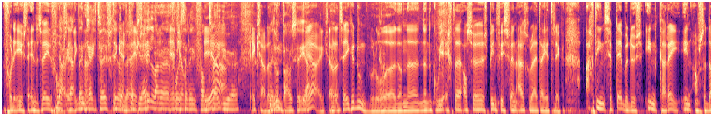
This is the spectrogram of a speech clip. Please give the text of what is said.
voor de eerste en de tweede Nou ja, voorstelling. dan krijg je twee Dan krijg verschillende. twee heb je een hele verschillende- lange je al- voorstelling van twee uur... Ik zou dat met doen. een pauze. Ja, ik zou dat zeker doen. Ik bedoel, dan, dan kom je echt als Spinvis-fan uitgebreid aan je trekken. 18 september dus in Carré in Amsterdam.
